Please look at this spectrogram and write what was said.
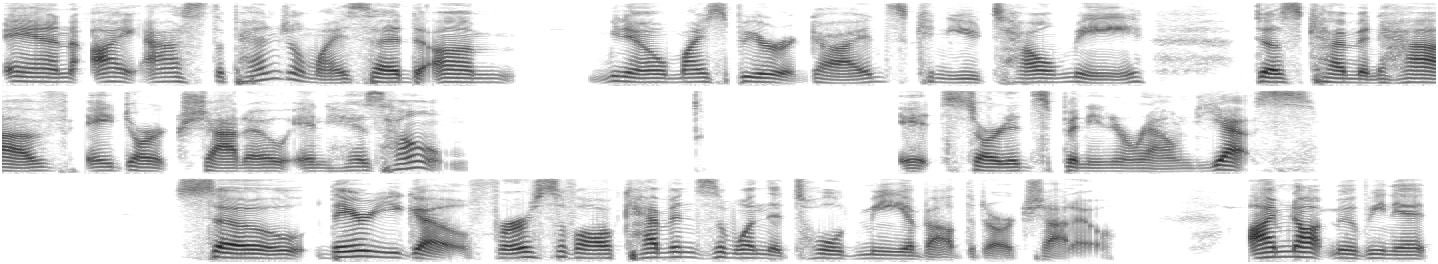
And I asked the pendulum, I said, um, you know, my spirit guides, can you tell me, does Kevin have a dark shadow in his home? It started spinning around, yes. So there you go. First of all, Kevin's the one that told me about the dark shadow. I'm not moving it.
